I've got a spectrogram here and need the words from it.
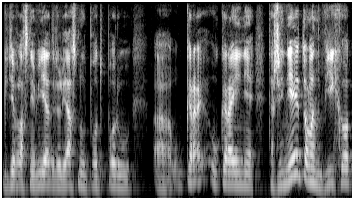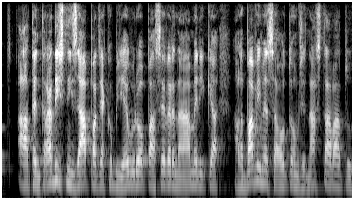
kde vlastne vyjadril jasnú podporu Ukra- Ukrajine. Takže nie je to len východ a ten tradičný západ, akoby Európa, Severná Amerika, ale bavíme sa o tom, že nastáva tu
